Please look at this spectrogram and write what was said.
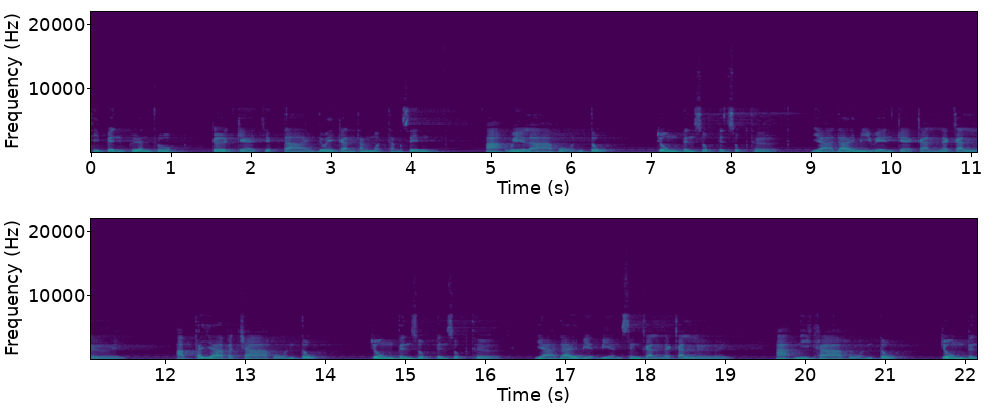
ที่เป็นเพื่อนทุกข์ เกิดแก่เจ็บตายด้วยกันทั้งหมดทั้งสิ้นอะเวลาโหนตุ จงเป็นสุขเป็นสุขเถิด อย่าได้มีเวรแก่กันและกันเลย อัพพยาปชชาโหนตุ จงเป็นสุขเป็นสุขเถิด อย่าได้เบียดเบียนซึ่งกันและกันเลยอะนีคาโหนตุ จงเป็น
